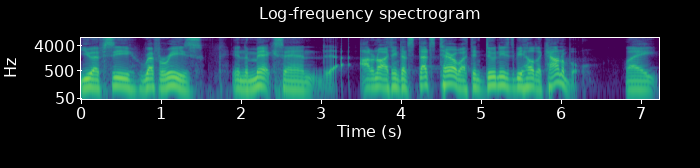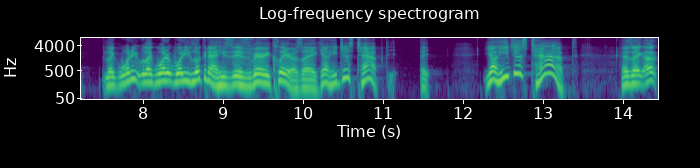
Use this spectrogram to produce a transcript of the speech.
UFC referees in the mix, and I don't know. I think that's that's terrible. I think dude needs to be held accountable. Like, like what are you like? What what are you looking at? He's is very clear. I was like, yo, he just tapped. Yo, he just tapped. I was like, oh,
